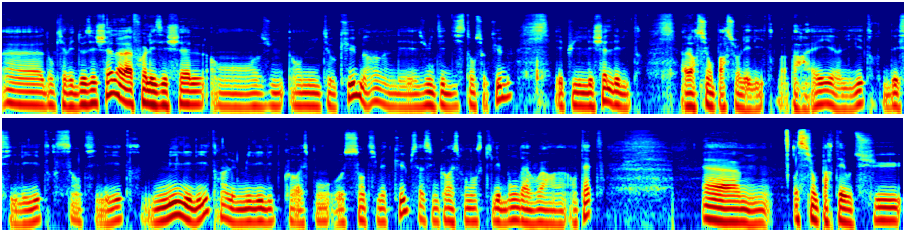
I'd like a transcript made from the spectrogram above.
euh, donc il y avait deux échelles, à la fois les échelles en, unités au cube, hein, les unités de distance au cube, et puis l'échelle des litres. Alors si on part sur les litres, bah pareil, litres, décilitres, centilitres, millilitres, hein, le millilitre correspond au centimètre cube, ça c'est une correspondance qu'il est bon d'avoir euh, en tête. Euh, si on partait au-dessus,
